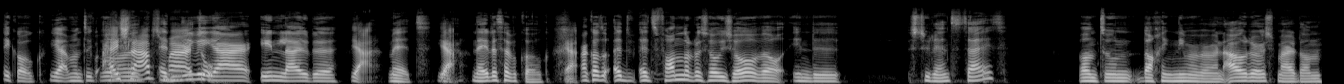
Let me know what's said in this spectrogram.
Ik ook. Ja, want ik wil Hij slaapt, het maar nieuwe jaar inluiden Ja, met. Ja. Nee, dat heb ik ook. Ja. Maar ik had het, het veranderde sowieso wel in de studententijd. Want toen dan ging ik niet meer bij mijn ouders, maar dan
